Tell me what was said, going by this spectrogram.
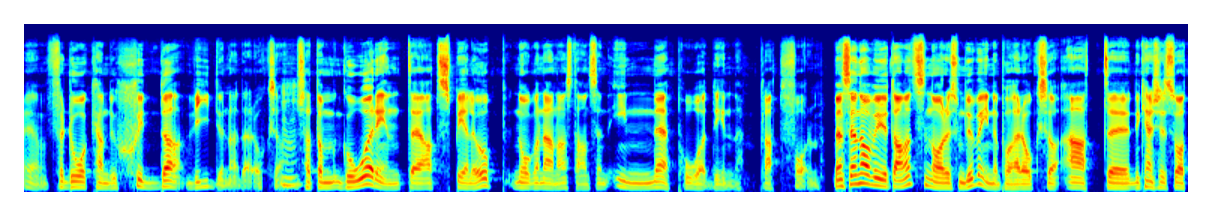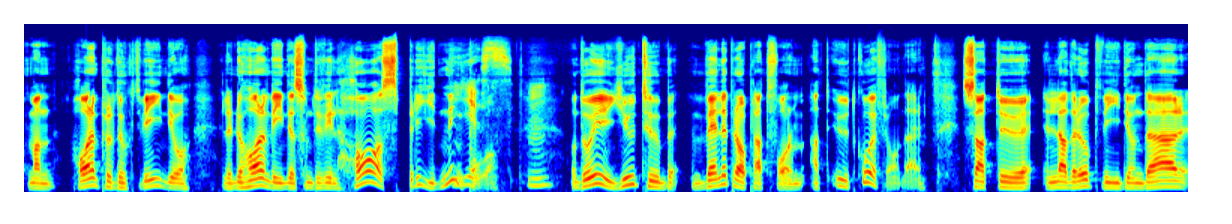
Eh, för då kan du skydda videorna där också. Mm. Så att de går inte att spela upp någon annanstans än inne på din plattform. Men sen har vi ju ett annat scenario som du var inne på här också, att eh, det kanske är så att man har en produktvideo, eller du har en video som du vill ha spridning på. Yes. Mm. Och då är ju YouTube en väldigt bra plattform att utgå ifrån där. Så att du laddar upp videon där,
